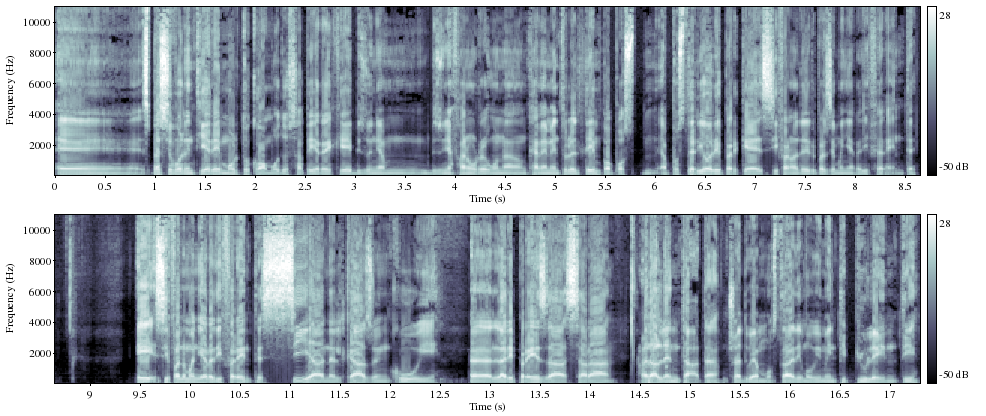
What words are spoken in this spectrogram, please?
Eh, spesso e volentieri è molto comodo sapere che bisogna, bisogna fare un, una, un, cambiamento del tempo a, post, a, posteriori perché si fanno delle riprese in maniera differente. E si fanno in maniera differente sia nel caso in cui eh, la ripresa sarà rallentata, cioè dobbiamo mostrare dei movimenti più lenti,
